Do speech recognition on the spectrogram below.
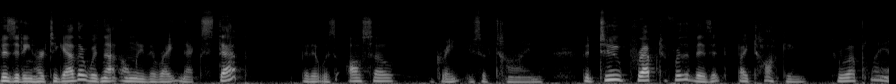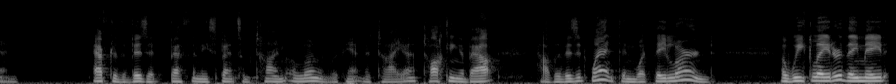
Visiting her together was not only the right next step, but it was also great use of time. The two prepped for the visit by talking through a plan. After the visit, Bethany spent some time alone with Aunt Natalia, talking about how the visit went and what they learned. A week later, they made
